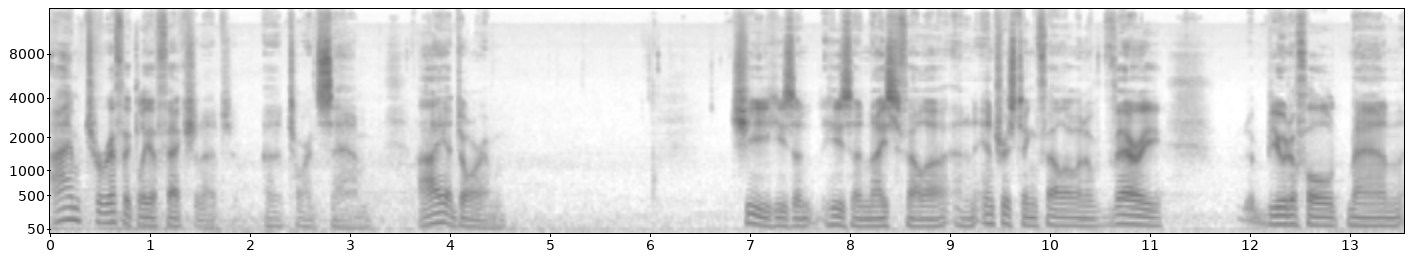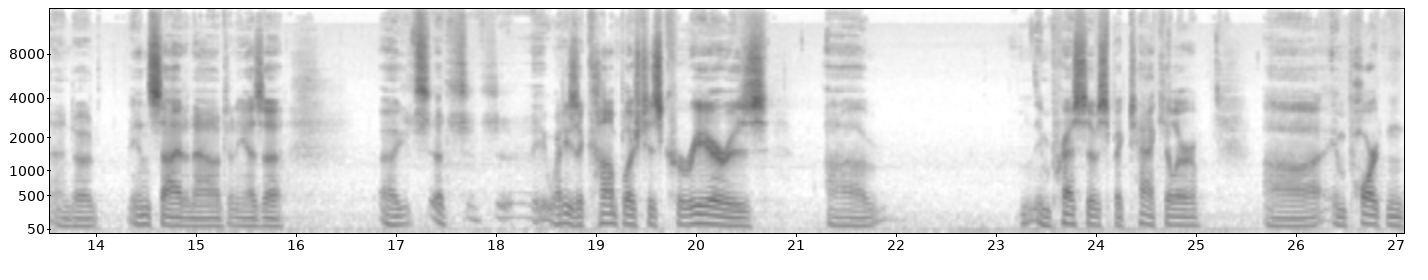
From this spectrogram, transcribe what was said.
I'm terrifically affectionate uh, towards Sam. I adore him. Gee, he's a he's a nice fella and an interesting fellow and a very beautiful man and a inside and out. And he has a, a, a what he's accomplished. His career is uh, impressive, spectacular, uh, important.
